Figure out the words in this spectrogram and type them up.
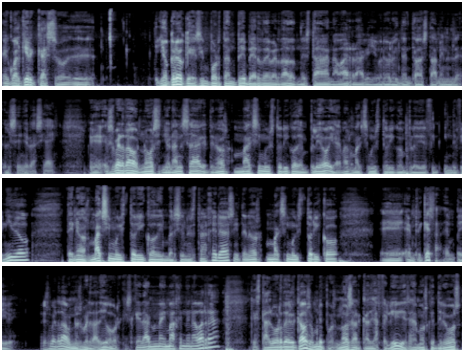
En cualquier caso, eh, yo creo que es importante ver de verdad dónde está Navarra, que yo creo que lo intentaba también el, señor Asiain. Eh, es verdad o no, señor Ansa, que tenemos máximo histórico de empleo y además máximo histórico de empleo indefinido, tenemos máximo histórico de inversiones extranjeras y tenemos máximo histórico eh, en riqueza, en PIB. ¿Es verdad o no es verdad? Digo, porque es que dan una imagen de Navarra que está al borde del caos. Hombre, pues no es Arcadia feliz y sabemos que tenemos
